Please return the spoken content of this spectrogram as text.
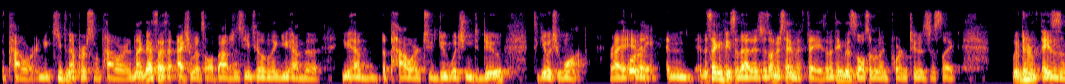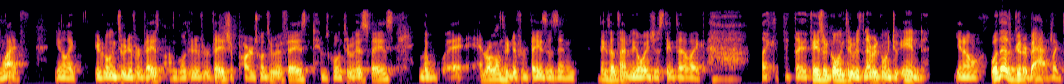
the power and you keeping that personal power. And like that's actually what it's all about. Just you feeling like you have the you have the power to do what you need to do to get what you want. Right. Totally. And, and and the second piece of that is just understanding the phase. And I think this is also really important too, is just like we have different phases in life. You know, like you're going through a different phase. I'm going through a different phase. Your partner's going through a phase. Tim's going through his phase. And, the, and we're going through different phases. And I think sometimes we always just think that like, like the phase they're going through is never going to end you know? Whether that's good or bad like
